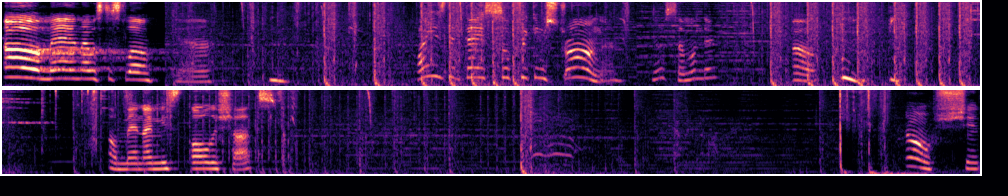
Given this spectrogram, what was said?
Oh man, that was too slow. Yeah. Hmm. Why is that guy so freaking strong? There's someone there? Oh. oh man, I missed all the shots. Oh shit.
